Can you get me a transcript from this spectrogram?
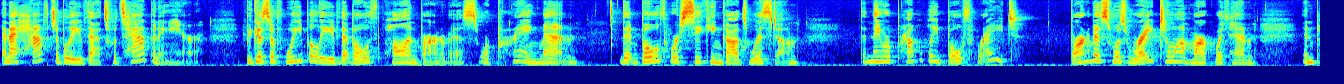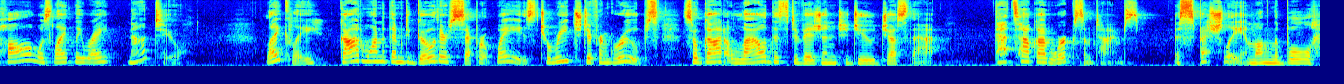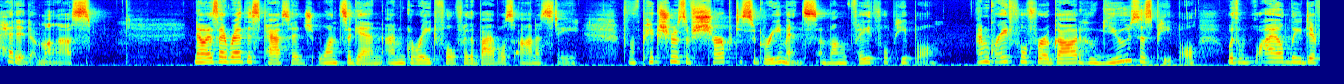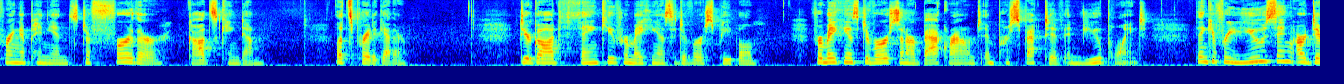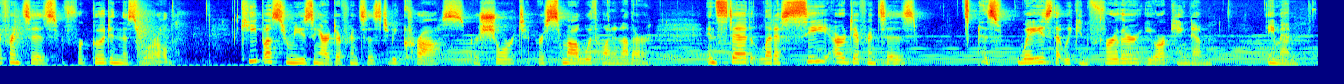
And I have to believe that's what's happening here. Because if we believe that both Paul and Barnabas were praying men, that both were seeking God's wisdom, then they were probably both right. Barnabas was right to want Mark with him, and Paul was likely right not to. Likely, God wanted them to go their separate ways, to reach different groups, so God allowed this division to do just that. That's how God works sometimes, especially among the bull headed among us. Now, as I read this passage, once again, I'm grateful for the Bible's honesty, for pictures of sharp disagreements among faithful people. I'm grateful for a God who uses people with wildly differing opinions to further God's kingdom. Let's pray together. Dear God, thank you for making us a diverse people, for making us diverse in our background and perspective and viewpoint. Thank you for using our differences for good in this world. Keep us from using our differences to be cross or short or smug with one another. Instead, let us see our differences as ways that we can further your kingdom. Amen.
